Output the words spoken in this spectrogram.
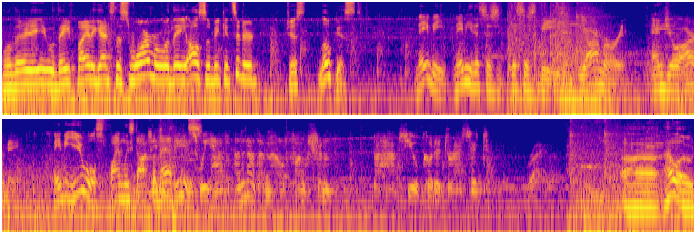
Will they will they fight against the swarm, or will they also be considered just locust? Maybe, maybe this is this is the the armory and your army. Maybe you will finally stop But the it madness. appears we have another malfunction. Perhaps you could address it? Uh, hello,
